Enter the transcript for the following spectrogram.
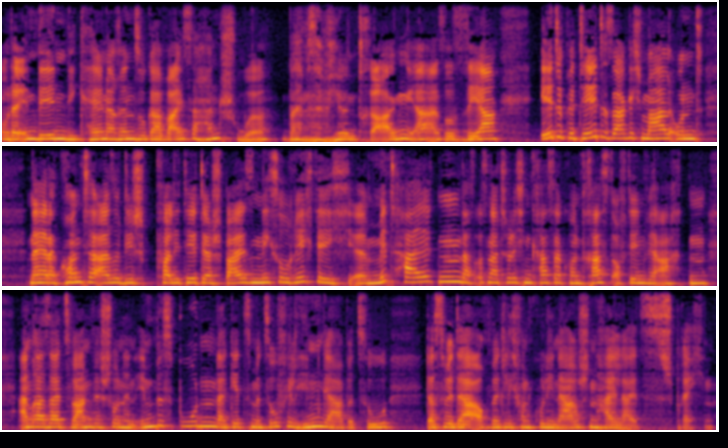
oder in denen die Kellnerinnen sogar weiße Handschuhe beim Servieren tragen, ja, also sehr etepetete, sag ich mal und naja, da konnte also die Qualität der Speisen nicht so richtig äh, mithalten. Das ist natürlich ein krasser Kontrast, auf den wir achten. Andererseits waren wir schon in Imbissbuden, da geht's mit so viel Hingabe zu, dass wir da auch wirklich von kulinarischen Highlights sprechen.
